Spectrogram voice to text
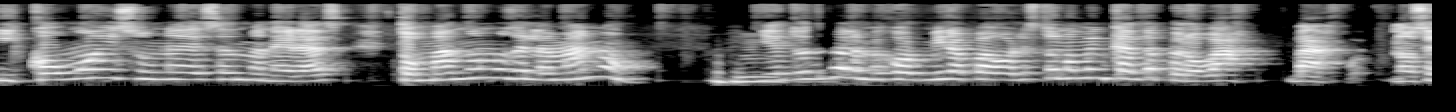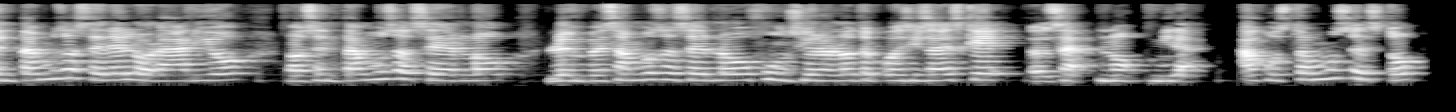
¿Y cómo es una de esas maneras? Tomándonos de la mano. Y entonces a lo mejor, mira, Paola, esto no me encanta, pero va, va, nos sentamos a hacer el horario, nos sentamos a hacerlo, lo empezamos a hacer, luego funciona, luego te puedes decir, ¿sabes qué? O sea, no, mira, ajustamos esto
